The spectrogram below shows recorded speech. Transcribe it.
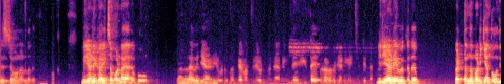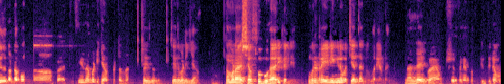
സിസ്റ്റമാണ് ഉള്ളത് ബിരിയാണി കഴിച്ചപ്പോൾ ഉണ്ടായ അനുഭവം? നല്ല ബിരിയാണി. ഇവിടുന്ന് കേരളത്തിൽ ഇവിടുന്ന് ഞാൻ ഈ ടൈപ്പിലുള്ള ബിരിയാണി കഴിച്ചിട്ടില്ല. ബിരിയാണി വെക്കുന്നത് പെട്ടെന്ന് പഠിക്കാൻ തോന്നിയത് കണ്ടപ്പോൾ പ്രാക്ടീസ് ചെയ്താൽ പഠിക്കാം പെട്ടെന്ന് ചെയ്ത്. ചെയ്ത് പഠിക്കാം. നമ്മുടെ ഷെഫ് ബുഹാരിക്കല്ലേ? ഇവരുടെ ട്രെയിനിങ്ങിനെ പറ്റി എന്താ നിങ്ങൾ പറയാനുള്ളത്? നല്ല അഭിപ്രായം. ഷെഫിനെ കുറിച്ച് ഇതിനും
